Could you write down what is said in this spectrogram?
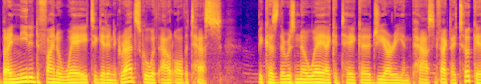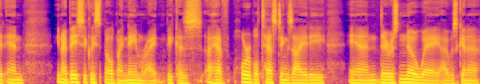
but i needed to find a way to get into grad school without all the tests because there was no way I could take a GRE and pass. In fact, I took it and you know, I basically spelled my name right because I have horrible test anxiety and there was no way I was going to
